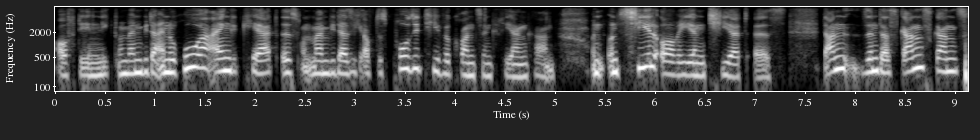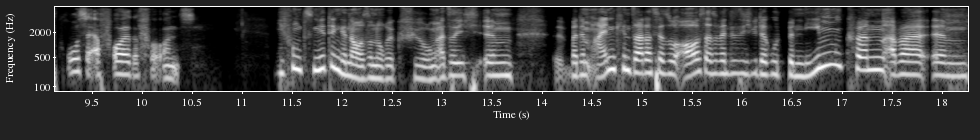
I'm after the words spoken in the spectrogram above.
auf denen liegt. Und wenn wieder eine Ruhe eingekehrt ist und man wieder sich auf das Positive konzentrieren kann und, und zielorientiert ist, dann sind das ganz, ganz große Erfolge für uns. Wie funktioniert denn genau so eine Rückführung? Also ich, ähm, bei dem einen Kind sah das ja so aus, als wenn die sich wieder gut benehmen können, aber ähm,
